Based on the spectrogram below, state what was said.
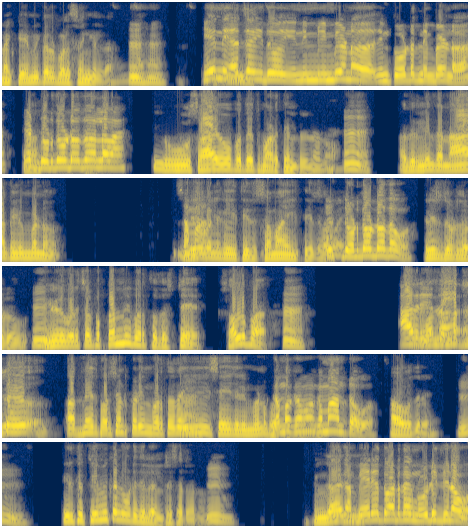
ನಾ ಕೆಮಿಕಲ್ ಬಳಸಂಗಿಲ್ಲ. ಏನ್ ಅಜ್ಜ ಇದು ನಿಮ್ ನಿಂಬೆಹಣ್ಣು ನಿಮ್ ತೋಟದ ನಿಂಬೆಹಣ್ಣು ಎಷ್ಟು ದೊಡ್ಡ ದೊಡ್ಡದು ಅಲ್ಲವ ಇವು ಸಾವಯವ ಪದ್ಧತಿ ಮಾಡ್ತೇನ್ರಿ ನಾನು. ಅದ್ರಲ್ಲಿಂದ ನಾಲ್ಕು ಲಿಂಬೆಹಣ್ಣು ಸಮ. ಲೆವೆಲ್ಗೆ ಐತಿ ಇದು ಸಮ ಐತಿ ಇದು. ದೊಡ್ಡ ದೊಡ್ಡ ಅದಾವು? ಎಷ್ಟು ದೊಡ್ಡ ದೊಡ್ಡ ಹ್ಮ್. ಇಳುವರಿ ಸ್ವಲ್ಪ ಕಮ್ಮಿ ಬರ್ತದ ಅಷ್ಟೇ ಸ್ವಲ್ಪ. ಆದ್ರೆ ಒಂದ್ ಹತ್ತು ಹದಿನೈದು ಪರ್ಸೆಂಟ್ ಕಡಿಮೆ ಬರ್ತದ ಈ ಸೈಜ್ ಲಿಂಬೆಹಣ್ಣು ಗಮ ಗಮ ಗಮ ಅಂತಾವು? ಹೌದ್ರಿ. ಹ್ಮ್. ಇದಕ್ಕೆ ಕೆಮಿಕಲ್ ಹೊಡೆದಿಲ್ಲಲ್ರಿ ಸರ್ ಹ್ಮ್. ಈಗ ಹಿಂಗಾಗಿ ಬೇರೆ ತೋಟದಾಗ ನೋಡಿದ್ವಿ ನಾವು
